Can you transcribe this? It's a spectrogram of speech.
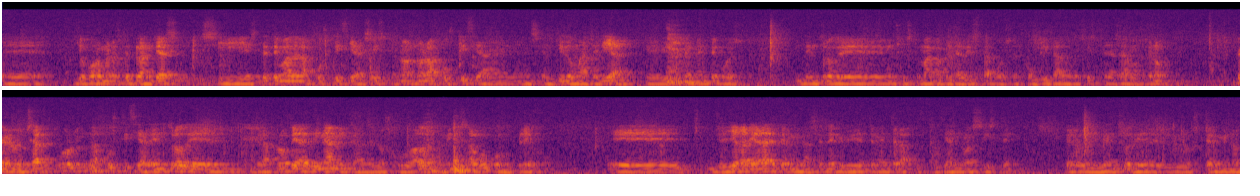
eh, yo por lo menos te planteas si este tema de la justicia existe, no, no la justicia en, sentido material, que evidentemente pues dentro de un sistema capitalista pues es complicado que existe, ya sabemos que no, pero luchar por la justicia dentro de, la propia dinámica de los jugadores también es algo complejo. Eh, yo llegaría a la determinación de que evidentemente la justicia no existe, pero dentro de los términos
